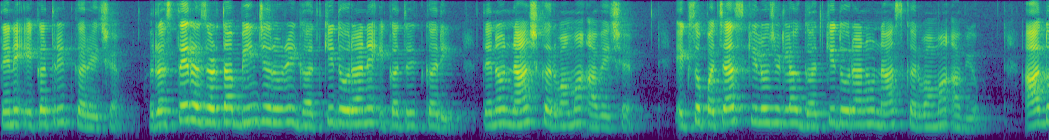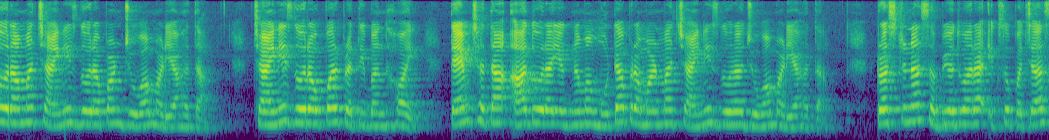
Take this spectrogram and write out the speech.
તેને એકત્રિત કરે છે. રસ્તે રઝળતા બિનજરૂરી ઘતકી દોરાને એકત્રિત કરી તેનો નાશ કરવામાં આવે છે. એકસો પચાસ કિલો જેટલા ઘતકી દોરાનો નાશ કરવામાં આવ્યો. આ દોરામાં ચાઇનીઝ દોરા પણ જોવા મળ્યા હતા. ચાઇનીઝ દોરા ઉપર પ્રતિબંધ હોય તેમ છતાં આ દોરા યજ્ઞમાં મોટા પ્રમાણમાં ચાઇનીઝ દોરા જોવા મળ્યા હતા. ટ્રસ્ટના સભ્યો દ્વારા એકસો પચાસ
